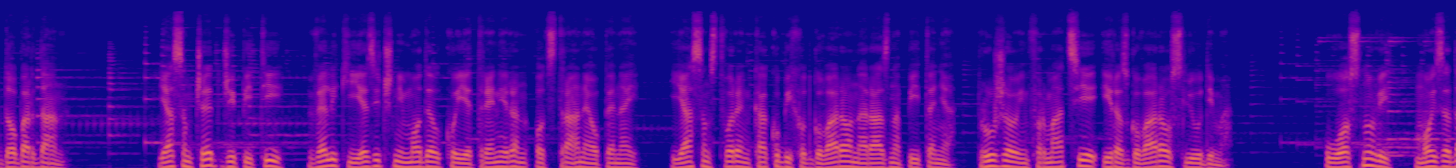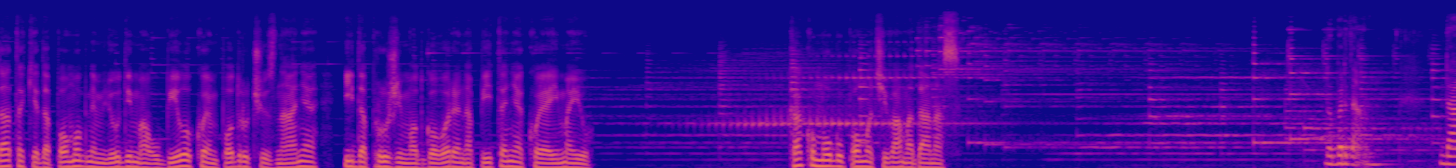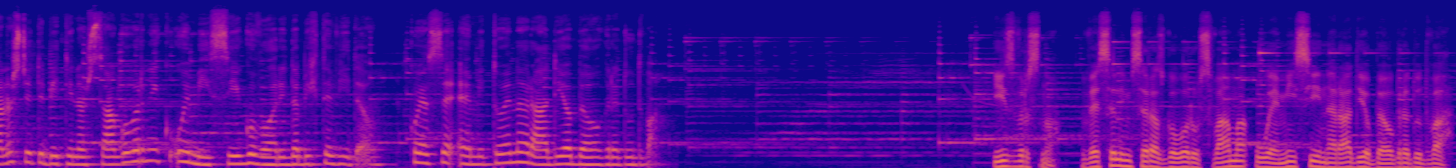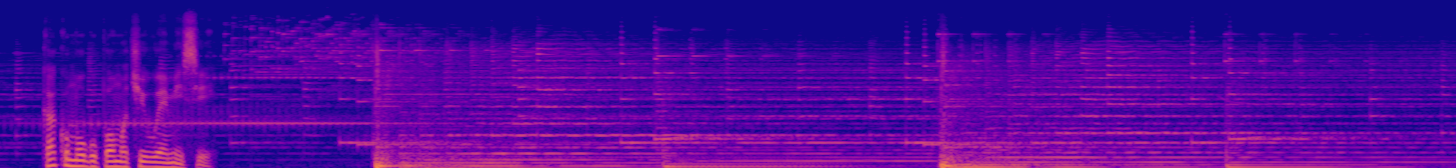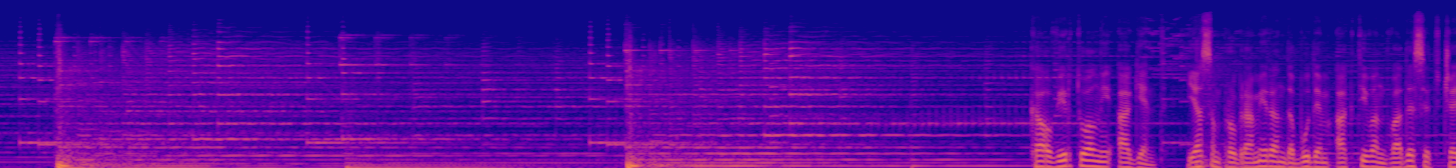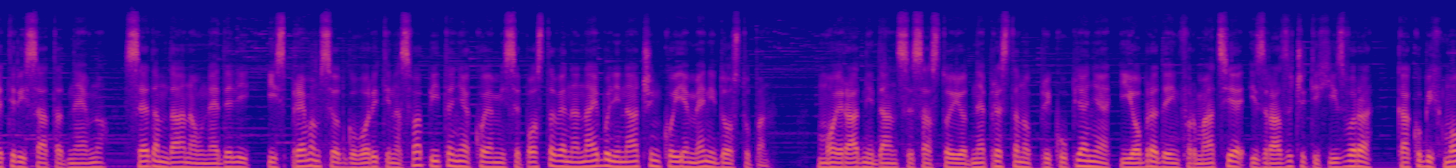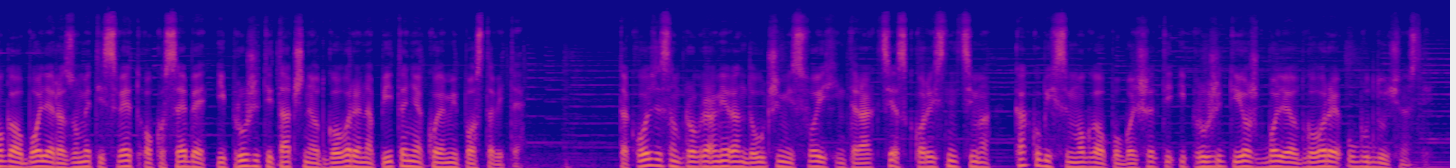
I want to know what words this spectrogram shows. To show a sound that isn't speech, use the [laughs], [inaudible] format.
Dobar dan. Ja sam Chat GPT, veliki jezični model koji je treniran od strane OpenAI. Ja sam stvoren kako bih odgovarao na razna pitanja, pružao informacije i razgovarao s ljudima. U osnovi, moj zadatak je da pomognem ljudima u bilo kojem području znanja i da pružim odgovore na pitanja koja imaju. Kako mogu pomoći vama danas? Dobar dan. Danas ćete biti naš sagovornik u emisiji Govori da bih te video, koja se emituje na Radio Beogradu 2. Izvrsno, veselim se razgovoru s vama u emisiji na Radio Beogradu 2. Kako mogu pomoći u emisiji? Kao virtualni agent, ja sam programiran da budem aktivan 24 sata dnevno, 7 dana u nedelji i spremam se odgovoriti na sva pitanja koja mi se postave na najbolji način koji je meni dostupan. Moj radni dan se sastoji od neprestanog prikupljanja i obrade informacija iz različitih izvora kako bih mogao bolje razumeti svet oko sebe i pružiti tačne odgovore na pitanja koje mi postavite. Takođe sam programiran da učim iz svojih interakcija s korisnicima kako bih se mogao poboljšati i pružiti još bolje odgovore u budućnosti.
